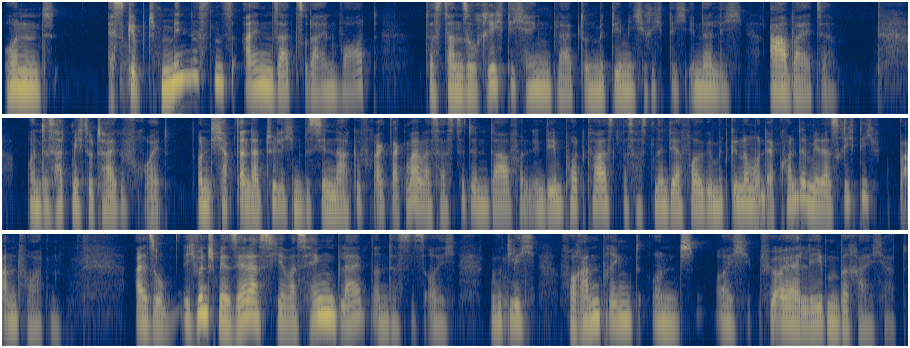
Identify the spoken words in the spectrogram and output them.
und es gibt mindestens einen Satz oder ein Wort, das dann so richtig hängen bleibt und mit dem ich richtig innerlich arbeite. Und das hat mich total gefreut. Und ich habe dann natürlich ein bisschen nachgefragt, sag mal, was hast du denn da von in dem Podcast, was hast du denn in der Folge mitgenommen? Und er konnte mir das richtig beantworten. Also, ich wünsche mir sehr, dass hier was hängen bleibt und dass es euch wirklich voranbringt und euch für euer Leben bereichert.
